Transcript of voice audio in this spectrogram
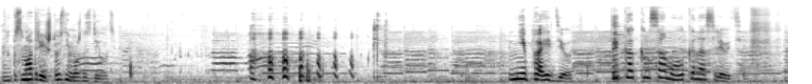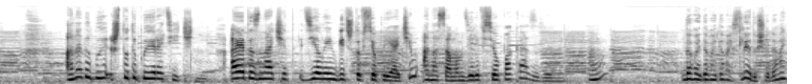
Ну, посмотри, что с ней можно сделать. Не пойдет. Ты как комсомолка на слете. А надо бы что-то поэротичней. А это значит, делаем вид, что все прячем, а на самом деле все показываем. М? Давай, давай, давай, следующее, давай.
